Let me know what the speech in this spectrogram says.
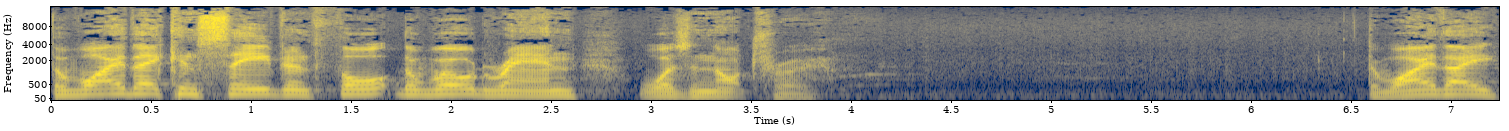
The way they conceived and thought the world ran was not true. The way they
